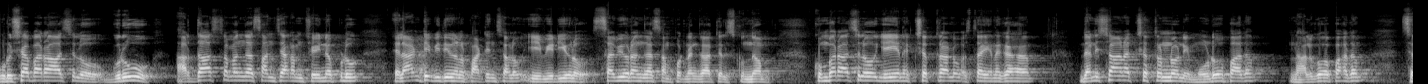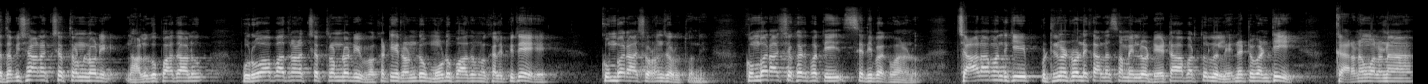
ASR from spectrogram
వృషభ రాశిలో గురువు అర్ధాశ్రమంగా సంచారం చేయనప్పుడు ఎలాంటి విధులను పాటించాలో ఈ వీడియోలో సవివరంగా సంపూర్ణంగా తెలుసుకుందాం. కుంభరాశిలో ఏ నక్షత్రాలు వస్తాయనగా ధనిషా నక్షత్రంలోని మూడో పాదం నాలుగవ పాదం శతభిష నక్షత్రంలోని నాలుగు పాదాలు పూర్వాపాద నక్షత్రంలోని ఒకటి రెండు మూడు పాదములు కలిపితే కుంభరాశి అవడం జరుగుతుంది. కుంభరాశి యొక్క అధిపతి శని భగవానుడు. చాలామందికి పుట్టినటువంటి కాల సమయంలో డేటా బర్తులు లేనటువంటి కారణం వలన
